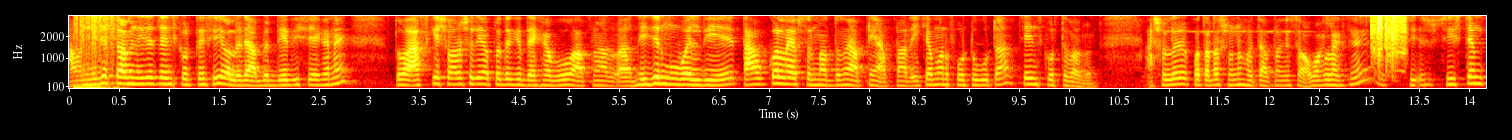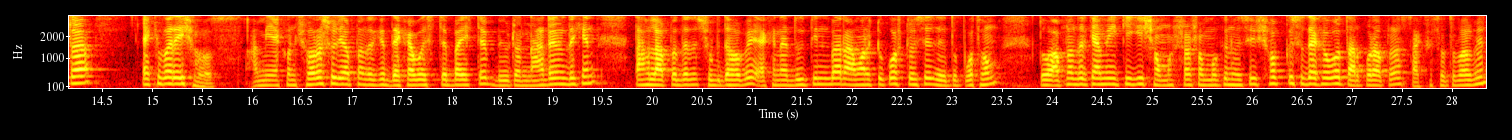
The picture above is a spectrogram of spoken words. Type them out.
আমার নিজেরটা আমি নিজে চেঞ্জ করতেছি অলরেডি আপডেট দিয়ে দিছি এখানে। তো আজকে সরাসরি আপনাদেরকে দেখাবো আপনার নিজের মোবাইল দিয়ে তাওকল অ্যাপসের মাধ্যমে আপনি আপনার এই ক্যামেরার ফটোগুটা চেঞ্জ করতে পারবেন। আসলে কথাটা শুনে হয়তো আপনার কাছে অবাক লাগছে। সিস্টেমটা একেবারেই সহজ। আমি এখন সরাসরি আপনাদেরকে দেখাবো স্টেপ বাই স্টেপ ভিডিওটা না টেনে দেখেন, তাহলে আপনাদের সুবিধা হবে। এখানে দুই, তিনবার আমার একটু কষ্ট হয়েছে, যেহেতু প্রথম। তো আপনাদেরকে আমি কি কি সমস্যার সম্মুখীন হয়েছি সব কিছু দেখাবো, তারপর আপনারা সাকসেস হতে পারবেন।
